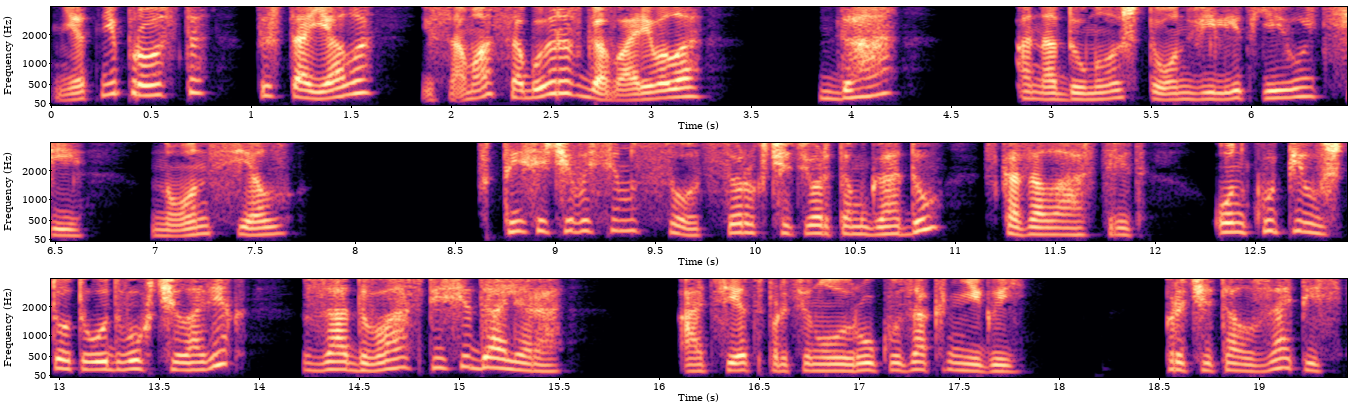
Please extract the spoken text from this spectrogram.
Нет, не просто. Ты стояла и сама с собой разговаривала. Да? Она думала, что он велит ей уйти, но он сел. В 1844 году, сказала Астрид, он купил что-то у двух человек за два спесидалера. Отец протянул руку за книгой. Прочитал запись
